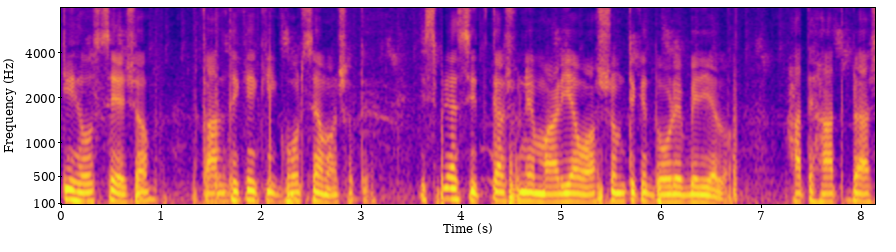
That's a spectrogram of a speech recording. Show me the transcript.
কি হচ্ছে এসব? কাল থেকে কি ঘটছে আমার সাথে? স্প্রিয়ার চিৎকার শুনে মারিয়া ওয়াশরুম থেকে দৌড়ে বেরিয়ে এলো। হাতে হাত ব্রাশ,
